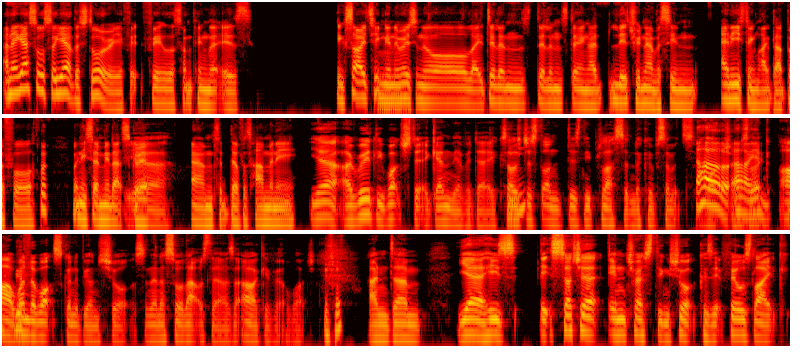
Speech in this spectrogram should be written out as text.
And I guess also, yeah, the story. If it feels something that is exciting and Mm. original. Like Dylan's Dylan's thing, I'd literally never seen anything like that before. when he sent me that script Yeah. um, for Devil's Harmony. Yeah, I weirdly watched it again the other day because I was Mhm. just on Disney Plus and looking for something to Oh, watch. I was oh, yeah. like, oh, I wonder what's going to be on Shorts. And then I saw that was there. I was like, oh, I'll give it a watch. And um, yeah, he's it's such an interesting short because it feels like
